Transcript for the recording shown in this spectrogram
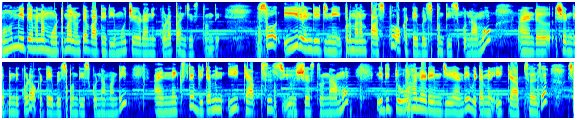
మొహం మీద ఏమైనా మొటిమలు ఉంటే వాటిని రిమూవ్ చేయడానికి కూడా పనిచేస్తుంది. సో ఈ రెండింటిని ఇప్పుడు మనం పసుపు ఒక టేబుల్ స్పూన్ తీసుకున్నాము. అండ్ శనగపిండి కూడా ఒక టేబుల్ స్పూన్ తీసుకున్నామండి. And next vitamin E capsules use చేస్తున్నాము. ఇది టూ హండ్రెడ్ ఎంజీ అండి విటమిన్ ఈ క్యాప్సిల్స్ సో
